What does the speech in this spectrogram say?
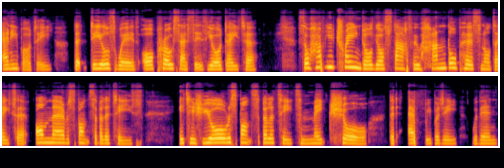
anybody that deals with or processes your data. So have you trained all your staff who handle personal data on their responsibilities? It is your responsibility to make sure that everybody within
